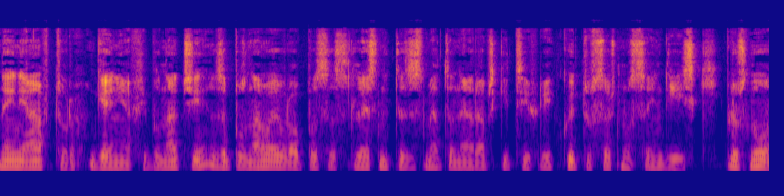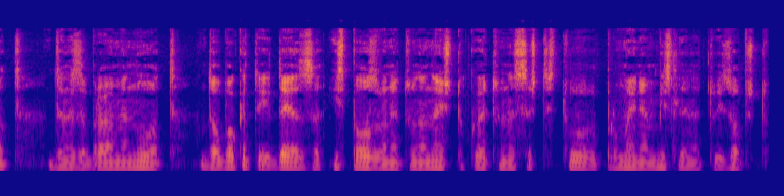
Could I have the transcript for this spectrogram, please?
Нейният автор, гения Фибоначи, запознава Европа с лесните за смятане арабски цифри, които всъщност са индийски. Плюс нулата. Да не забравяме нулата. Дълбоката идея за използването на нещо, което не съществува, променя мисленето изобщо.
